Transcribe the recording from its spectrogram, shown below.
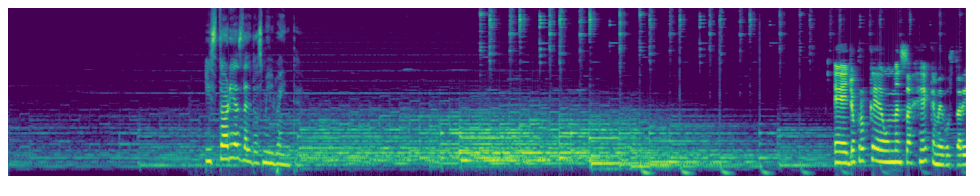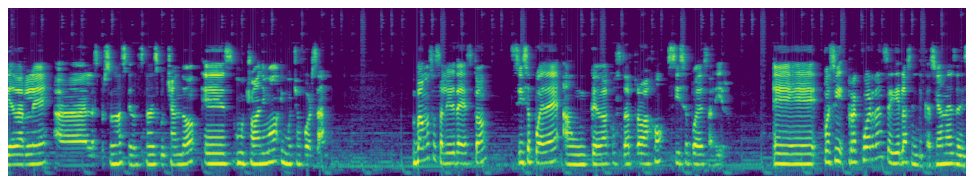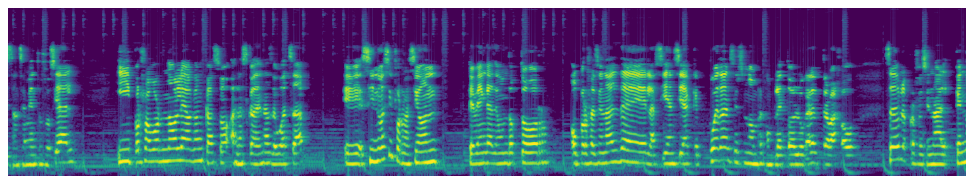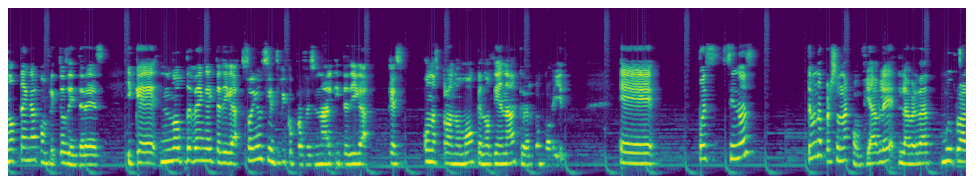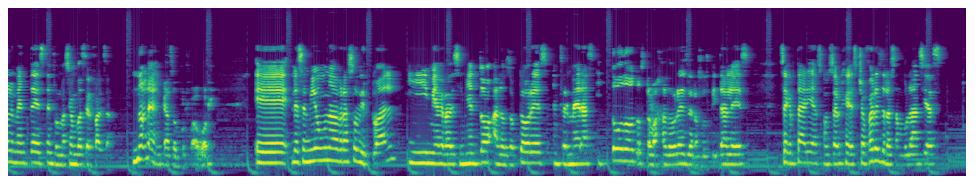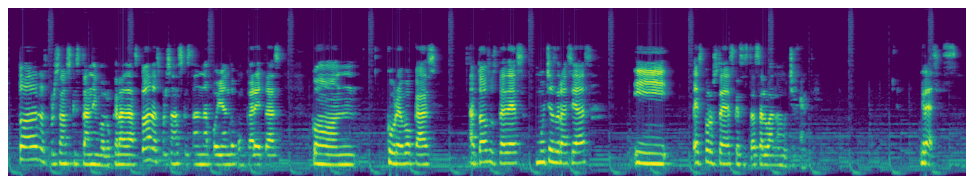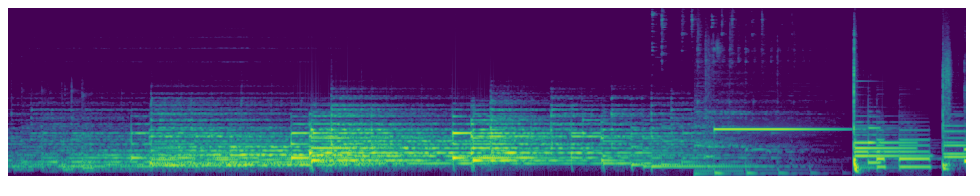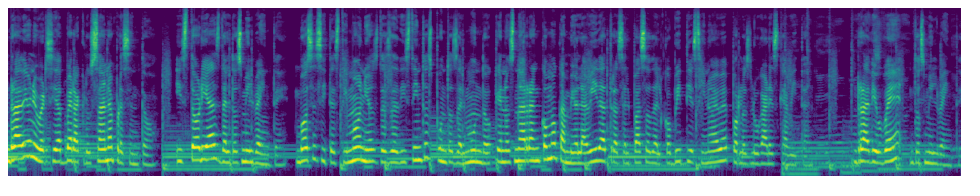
Historias del 2020. Eh, yo creo que un mensaje que me gustaría darle a las personas que nos están escuchando es mucho ánimo y mucha fuerza. Vamos a salir de esto. Sí se puede, aunque va a costar trabajo, sí se puede salir. Eh, pues sí, recuerden seguir las indicaciones de distanciamiento social y por favor no le hagan caso a las cadenas de WhatsApp. Eh, si no es información que venga de un doctor o profesional de la ciencia que pueda decir su nombre completo, lugar de trabajo, cédula profesional, que no tenga conflictos de interés y que no te venga y te diga, soy un científico profesional y te diga que es un astrónomo que no tiene nada que ver con COVID. Eh, pues si no es de una persona confiable, la verdad, muy probablemente esta información va a ser falsa. No le hagan caso, por favor. Eh, les envío un abrazo virtual y mi agradecimiento a los doctores, enfermeras y todos los trabajadores de los hospitales, secretarias, conserjes, choferes de las ambulancias, todas las personas que están involucradas, todas las personas que están apoyando con caretas, con cubrebocas, a todos ustedes, muchas gracias y es por ustedes que se está salvando mucha gente. Gracias. Radio Universidad Veracruzana presentó Historias del 2020, voces y testimonios desde distintos puntos del mundo que nos narran cómo cambió la vida tras el paso del COVID-19 por los lugares que habitan. Radio V 2020.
